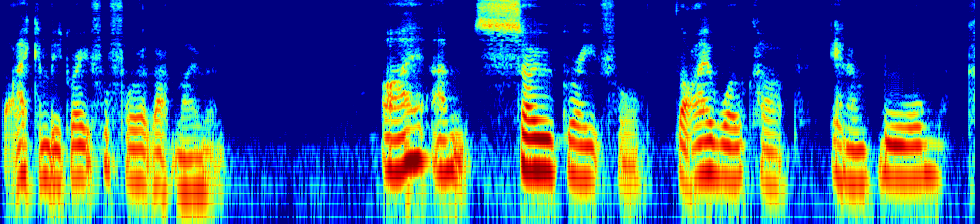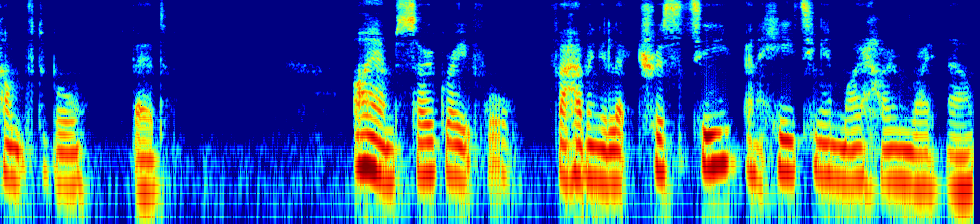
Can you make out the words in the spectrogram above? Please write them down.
that I can be grateful for at that moment. I am so grateful that I woke up in a warm, comfortable bed. I am so grateful for having electricity and heating in my home right now.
